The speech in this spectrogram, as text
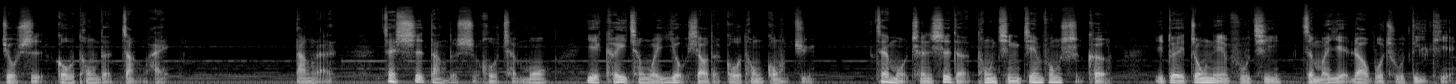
就是沟通的障碍。当然，在适当的时候沉默，也可以成为有效的沟通工具。在某城市的通勤尖峰时刻，一对中年夫妻怎么也绕不出地铁，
